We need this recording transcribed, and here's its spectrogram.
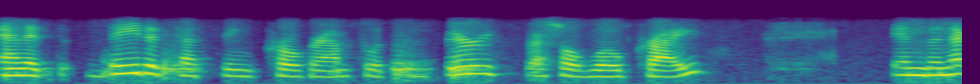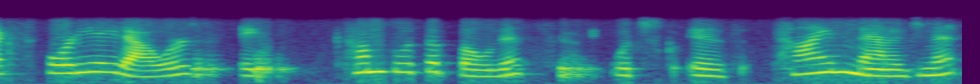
and it's beta testing program, so it's a very special low price. In the next 48 hours, it comes with a bonus, which is time management,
